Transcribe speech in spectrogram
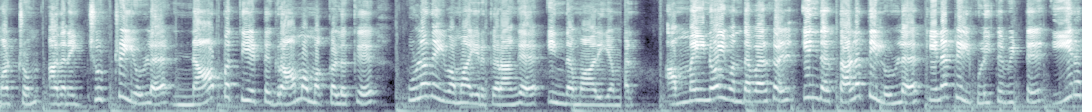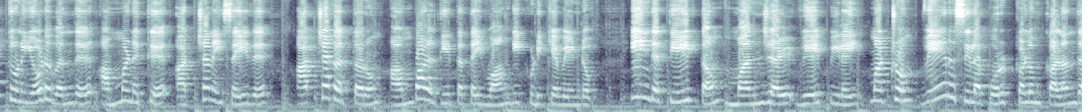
மற்றும் அதனை சுற்றியுள்ள நாற்பத்தி எட்டு கிராம மக்களுக்கு குலதெய்வமா இருக்கிறாங்க இந்த மாரியம்மன். அம்மை நோய் வந்தவர்கள் இந்த தளத்தில் உள்ள கிணற்றில் குளித்துவிட்டு ஈரத்துணியோடு வந்து அம்மனுக்கு அர்ச்சனை செய்து அர்ச்சகத்தரும் அம்பாள் தீர்த்தத்தை வாங்கி குடிக்க வேண்டும். இந்த தீர்த்தம் மஞ்சள் வேப்பிலை மற்றும் வேறு சில பொருட்களும் கலந்த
